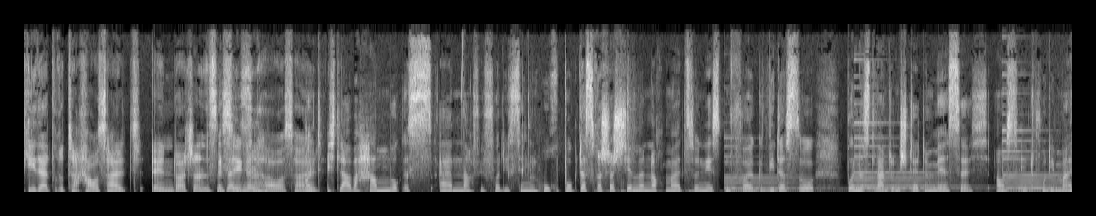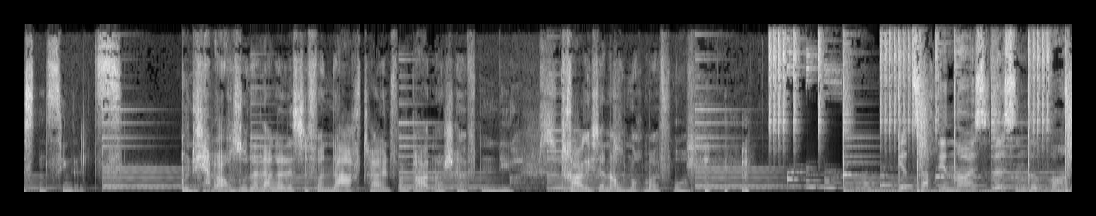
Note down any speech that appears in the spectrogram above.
jeder dritte Haushalt in Deutschland ist ein Single-Haushalt. Und ich glaube, Hamburg ist ähm, nach wie vor die Single-Hochburg. Das recherchieren wir nochmal zur nächsten Folge, wie das so bundesland- und städtemäßig aussieht, wo die meisten Singles. Und ich habe auch so eine lange Liste von Nachteilen von Partnerschaften, die trage ich dann auch nochmal vor. Jetzt habt ihr neues Wissen gewonnen.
